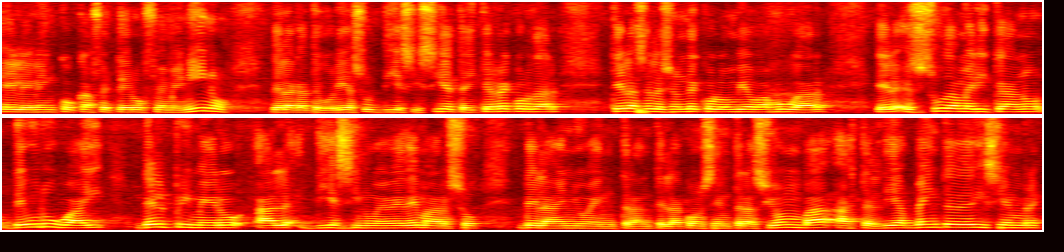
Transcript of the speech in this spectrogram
elenco cafetero femenino de la categoría sub-17. Hay que recordar que la selección de Colombia va a jugar el sudamericano de Uruguay del primero al 19 de marzo del año entrante. La concentración va hasta el día 20 de diciembre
